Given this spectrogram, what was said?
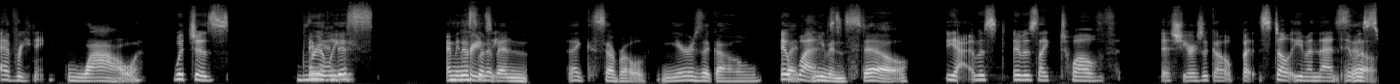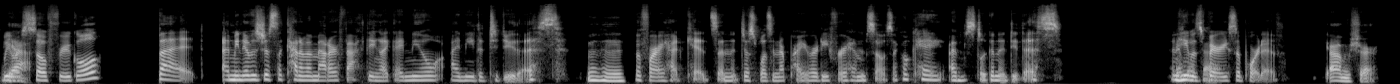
Everything. Wow. Which is really I mean, this, I mean, this would have been like several years ago. It was even still. Yeah, it was, it was like 12 ish years ago, but still even then still, it was, we yeah. were so frugal, but I mean, it was just like kind of a matter of fact thing. Like I knew I needed to do this mm-hmm. before I had kids and it just wasn't a priority for him. So I was like, okay, I'm still going to do this. And I he was that. very supportive. I'm sure.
